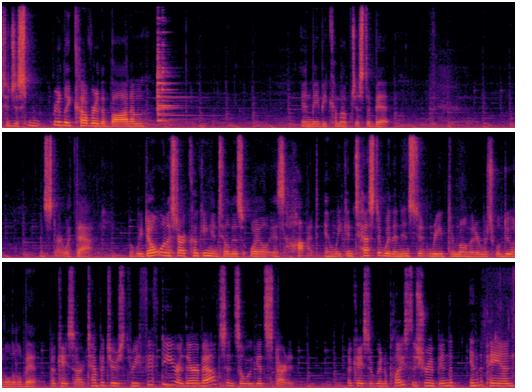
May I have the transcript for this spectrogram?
to just really cover the bottom and maybe come up just a bit. Let's start with that. But we don't want to start cooking until this oil is hot and we can test it with an instant read thermometer, which we'll do in a little bit. Okay, so our temperature is 350 or thereabouts, and so we'll get started. Okay, so we're going to place the shrimp in the, in the pan.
